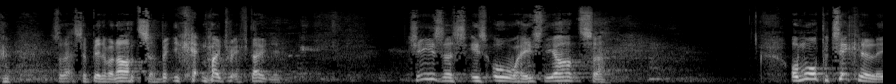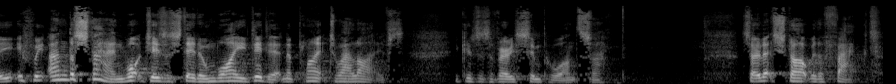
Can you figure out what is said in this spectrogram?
so that's a bit of an answer, but you get my drift, don't you? Jesus is always the answer. Or more particularly, if we understand what Jesus did and why he did it and apply it to our lives, it gives us a very simple answer. So let's start with a fact.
